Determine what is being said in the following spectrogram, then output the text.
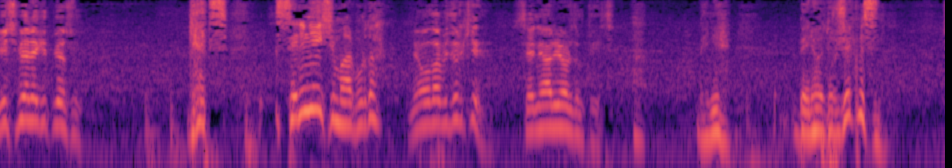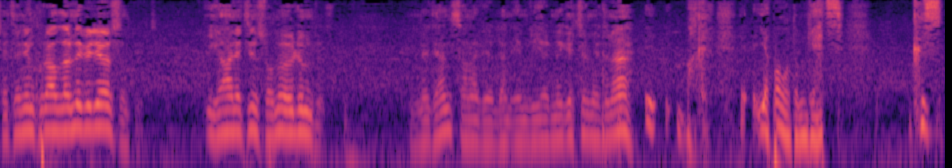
Hiçbir yere gitmiyorsun. Getz, senin ne işin var burada? Ne olabilir ki? Seni arıyordum Pete. Beni, beni öldürecek misin? Çetenin kurallarını biliyorsun Pete. İhanetin sonu ölümdür. Neden sana verilen emri yerine getirmedin ha? E, Bak, yapamadım Getz. Kız,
